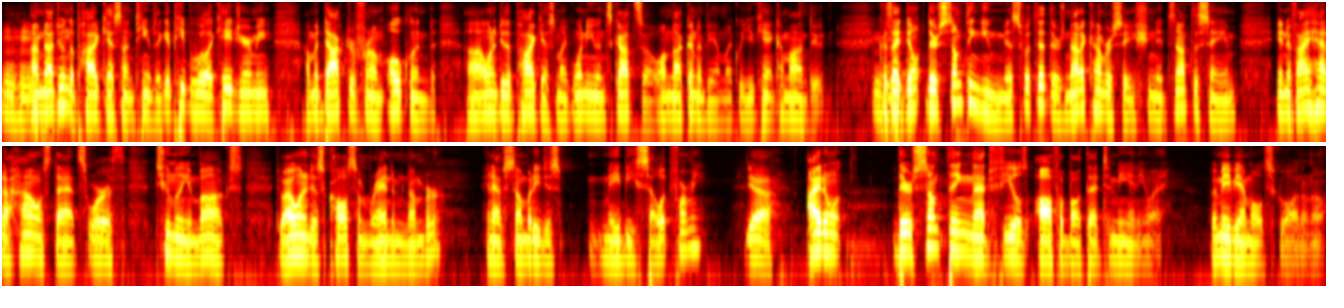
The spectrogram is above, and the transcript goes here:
I'm not doing the podcast on Teams. I get people who are like, "Hey, Jeremy, I'm a doctor from Oakland. Uh, I want to do the podcast." I'm like, "When are you in Scottsdale?" Well, I'm not going to be. I'm like, "Well, you can't come on, dude." Because I don't. There's something you miss with it. There's not a conversation. It's not the same. And if I had a house that's worth two million bucks, do I want to just call some random number and have somebody just maybe sell it for me? yeah I don't. There's something that feels off about that to me anyway. But maybe I'm old school. I don't know.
